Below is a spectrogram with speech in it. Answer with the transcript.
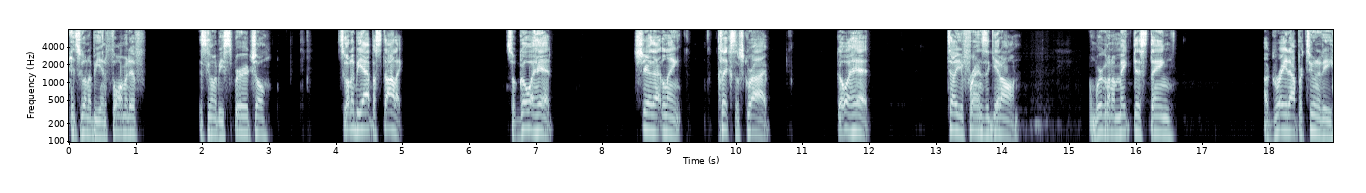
It's going to be informative. It's going to be spiritual. It's going to be apostolic. So go ahead, share that link, click subscribe. Go ahead, tell your friends to get on. And we're going to make this thing a great opportunity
